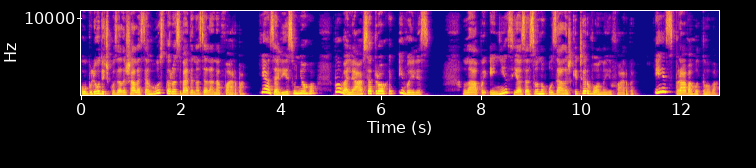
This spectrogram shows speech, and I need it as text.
У блюдечку залишалася густо розведена зелена фарба. Я заліз у нього, повалявся трохи і виліз. Лапи і ніс я засунув у залишки червоної фарби. І справа готова.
